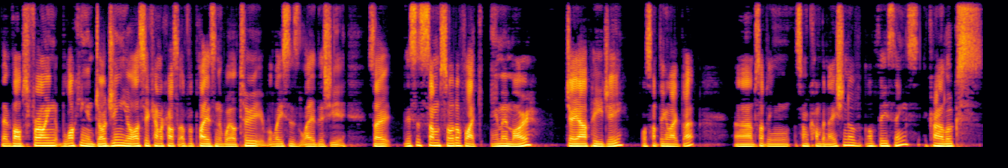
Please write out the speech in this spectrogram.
that involves throwing, blocking, and dodging. You'll also come across other players in the world too. It releases later this year. So this is some sort of like MMO, JRPG, or something like that. Um, something, some combination of, of these things. It kind of looks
